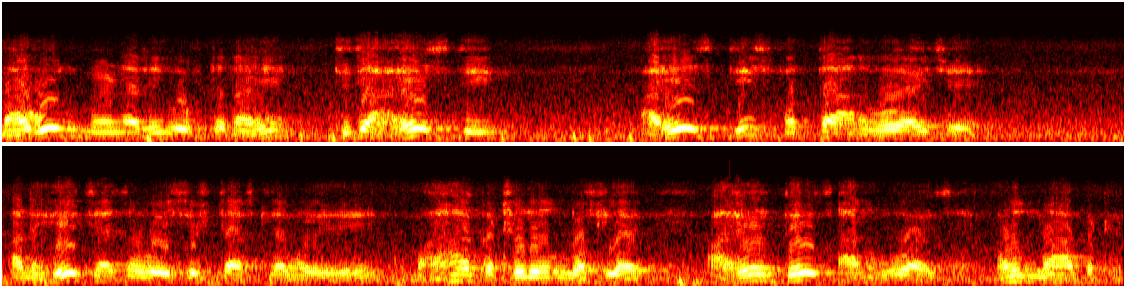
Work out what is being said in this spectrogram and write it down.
मागून मिळणारी गोष्ट नाही. तिथे आहेच ती. आहेच तीच फक्त अनुभवायचे. आणि हेच याचं वैशिष्ट्य असल्यामुळे महाकठीण होऊन बसलंय आहे तेच अनुभवायचं आहे. म्हणून महाकठीण.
